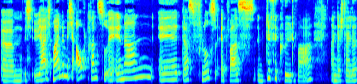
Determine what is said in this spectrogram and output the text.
Ähm, ich, ja, ich meine mich auch daran zu erinnern, äh, dass Fluss etwas difficult war an der Stelle.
